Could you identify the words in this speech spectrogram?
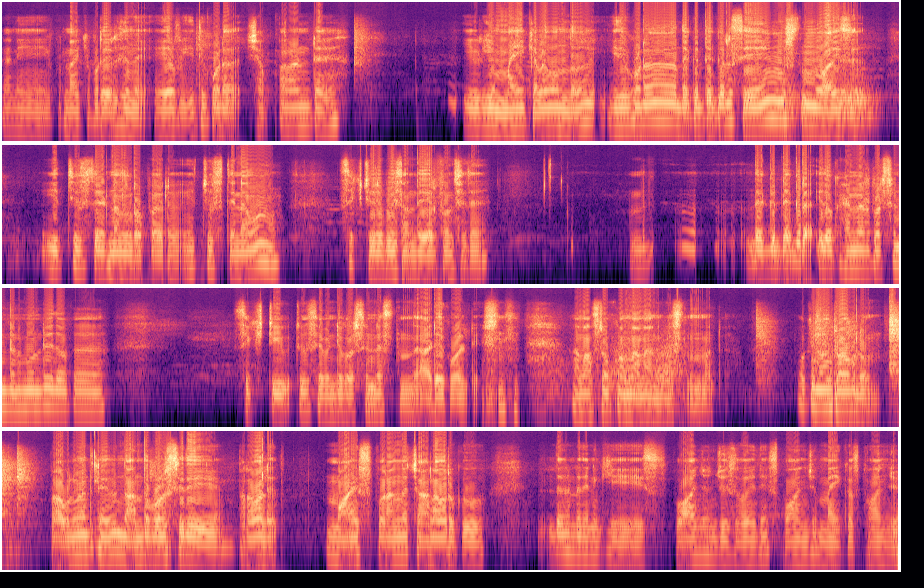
కానీ ఇప్పుడు నాకు ఇప్పుడు తెలిసింది ఇది కూడా చెప్పాలంటే ఈ మైక్ ఎలా ఉందో ఇది కూడా దగ్గర దగ్గర సేమ్ వస్తుంది వాయిస్ ఇది చూస్తే రెండు వందల రూపాయలు. ఇది చూస్తేనేమో సిక్స్టీ రూపీస్ అంత ఇయర్ ఫోన్స్ ఇది. దగ్గర దగ్గర ఇది ఒక హండ్రెడ్ పర్సెంట్ అనుకుంటే ఇది ఒక సిక్స్టీ టు సెవెంటీ పర్సెంట్ వస్తుంది ఆడియో క్వాలిటీ అనవసరం కొన్నాను అనిపిస్తుంది అనమాట ఓకే నో ప్రాబ్లం ప్రాబ్లం అయితే లేదు. దాంతో పరిస్థితి పర్వాలేదు. నాయిస్ పరంగా చాలా వరకు ఎందుకంటే దీనికి స్పాంజ్ చూసావా ఇది? Sponge mic sponge.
